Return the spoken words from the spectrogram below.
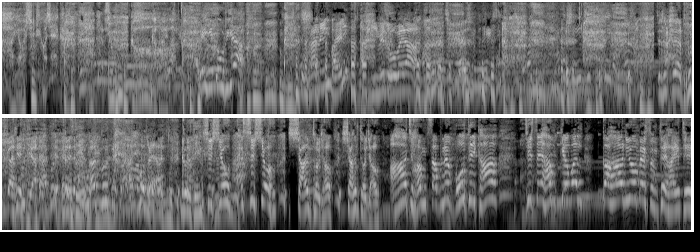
हाँ ये अवश्य ठीक हो जाएगा। अरे, ये तो उठ गया। हाँ नहीं भाई। जीवित हो गया अद्भुत कार्य किया है। अद्भुत। गुरुदेव। शिष्यों शिष्यों शांत हो जाओ शांत हो जाओ। आज हम सबने वो देखा जिसे हम केवल कहानियों में सुनते आए थे।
